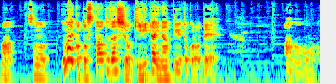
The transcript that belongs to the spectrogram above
まあ、その、うまいことスタートダッシュを切りたいなっていうところで、あの、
